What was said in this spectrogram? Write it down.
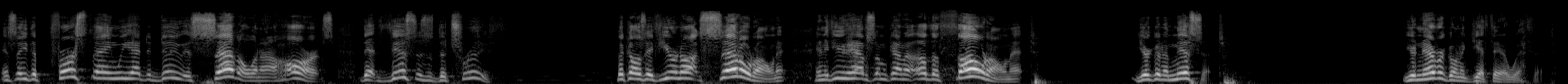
And see, the first thing we had to do is settle in our hearts that this is the truth. Because if you're not settled on it, and if you have some kind of other thought on it, you're going to miss it. You're never going to get there with it.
